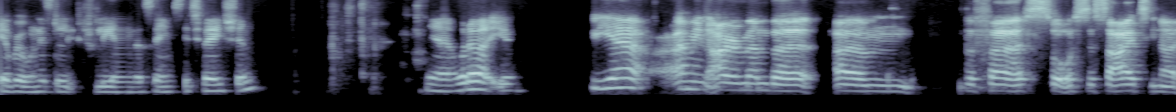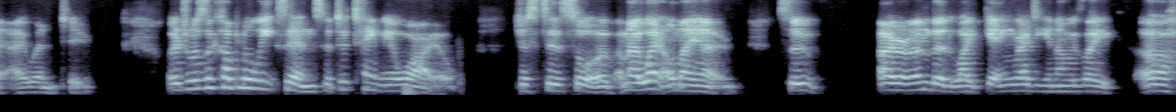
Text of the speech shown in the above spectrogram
everyone is literally in the same situation yeah what about you Yeah, I mean, I remember um, the first sort of society night I went to, which was a couple of weeks in, so it did take me a while just to sort of, and I went on my own. So I remember like getting ready, and I was like, "Oh,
